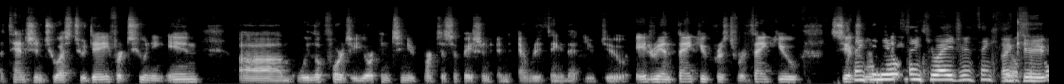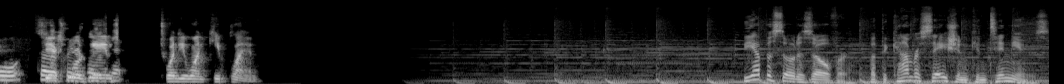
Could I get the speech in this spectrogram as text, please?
attention to us today, for tuning in. Um, we look forward to your continued participation in everything that you do. Adrian, thank you. Christopher, thank you. CX thank World you, Neil. Games. Thank you, Adrian. Thank you thank you. support. So CX World Games it. 21, keep playing. The episode is over, but the conversation continues.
